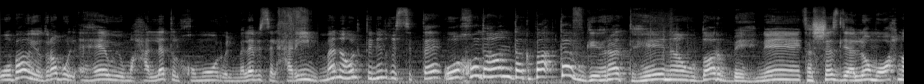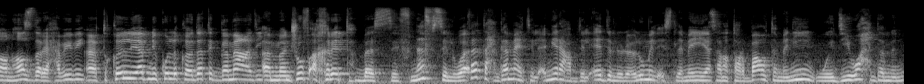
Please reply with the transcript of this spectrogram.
وبقوا يضربوا القهاوي ومحلات الخمور والملابس الحريم. ما أنا قلت نلغي الستات. وخد عندك بقى تفجيرات هنا وضرب هناك. فالشاذلي قال لهم هو إحنا هنهزر يا حبيبي؟ اعتقل لي يا ابني كل قيادات الجماعة دي. أما نشوف آخرتها. بس في نفس الوقت فتح جامعة الأمير عبد القادر للعلوم الإسلامية سنة 84 ودي واحدة من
